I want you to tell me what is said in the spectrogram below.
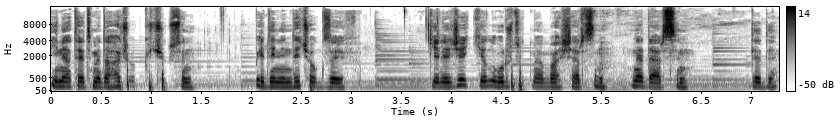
inat etme daha çok küçüksün. Bedeninde çok zayıf. Gelecek yıl oruç tutmaya başlarsın. Ne dersin? dedi.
